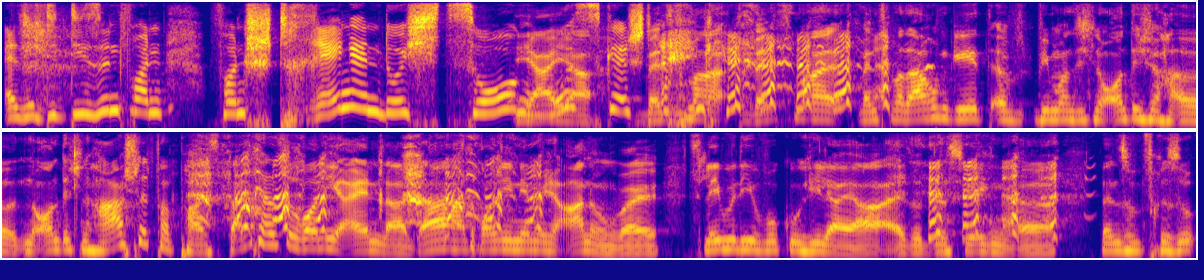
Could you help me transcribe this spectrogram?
Also die, die sind von, von Strängen durchzogen, ja, ja. Muskelstränge. Wenn es mal, wenn's mal, wenn's mal darum geht, äh, wie man sich eine ordentliche, Ha- einen ordentlichen Haarschnitt verpasst, dann kannst du Ronny einladen. Da hat Ronny nämlich Ahnung, weil es lebe die Vokuhila, ja. Also deswegen, äh, wenn es um Friseur,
